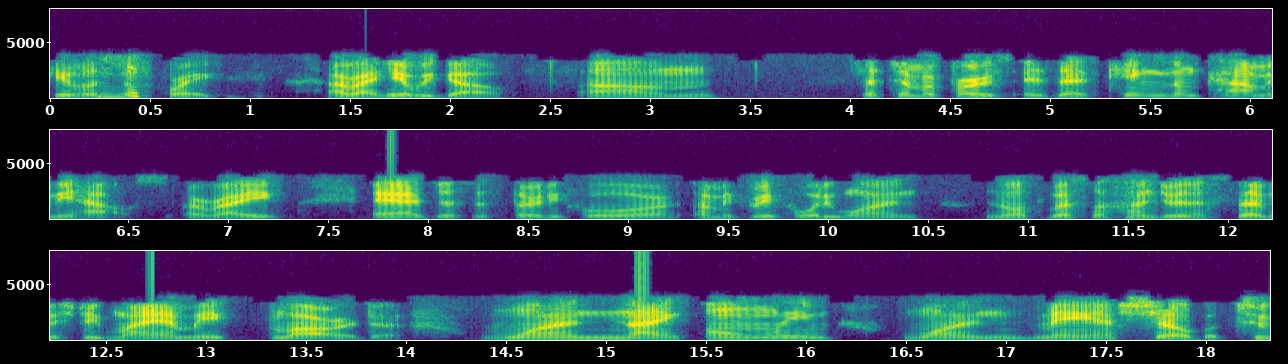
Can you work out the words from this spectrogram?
give us a break. All right, here we go. Um, September first is at Kingdom Comedy House. All right, address is 34. I mean 341 Northwest 107th Street, Miami, Florida one night only, one man show, but two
